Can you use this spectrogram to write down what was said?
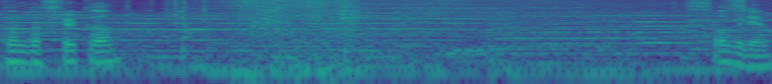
국감각 쓸까? 써 그냥.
